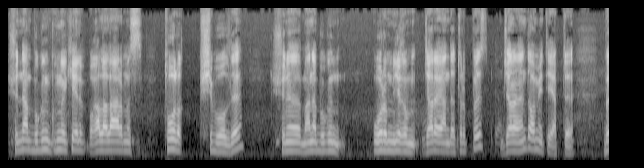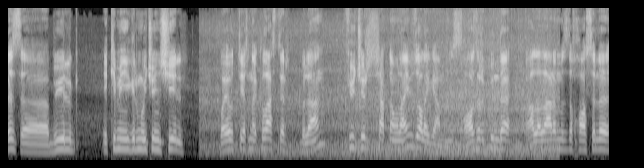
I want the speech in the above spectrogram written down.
Shundan bugungi kunga kelib g'allalarimiz to'liq pishib bo'ldi. Shuni mana bugun o'rim yig'im jarayonida turibmiz. Jarayon davom etyapti. Biz e, bu yil 2023-yil Biotexno klaster bilan futures shartnomalarni imzolaganmiz. Hozirgi kunda g'allalarimizni hosili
